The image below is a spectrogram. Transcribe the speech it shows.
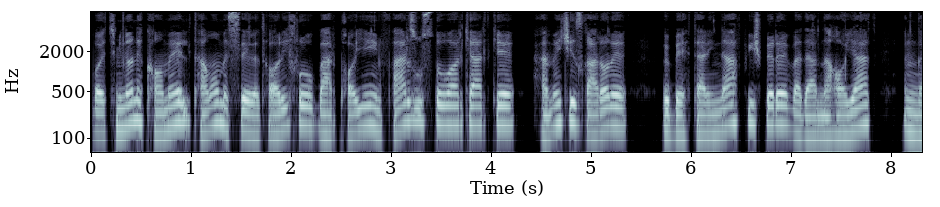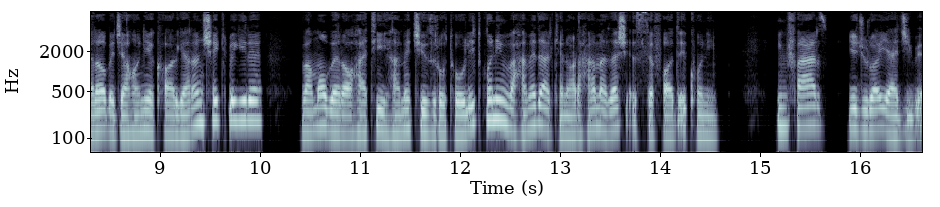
با اطمینان کامل تمام سیر تاریخ رو بر پایه این فرض استوار کرد که همه چیز قراره به بهترین نحو پیش بره و در نهایت انقلاب جهانی کارگران شکل بگیره و ما به راحتی همه چیز رو تولید کنیم و همه در کنار هم ازش استفاده کنیم. این فرض یه جورایی عجیبه.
